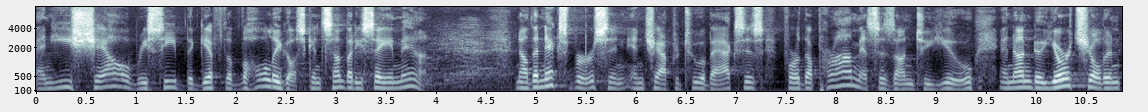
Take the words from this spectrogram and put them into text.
and ye shall receive the gift of the Holy Ghost. Can somebody say amen? amen. Now, the next verse in, in chapter 2 of Acts is For the promise is unto you, and unto your children,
